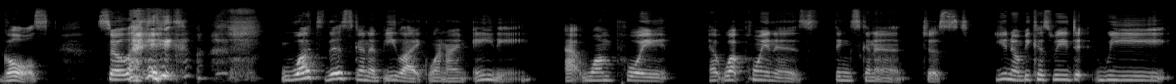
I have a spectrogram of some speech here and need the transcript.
goals. So, like, what's this going to be like when I'm 80? At one point, at what point is things going to just, you know, because we, we,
